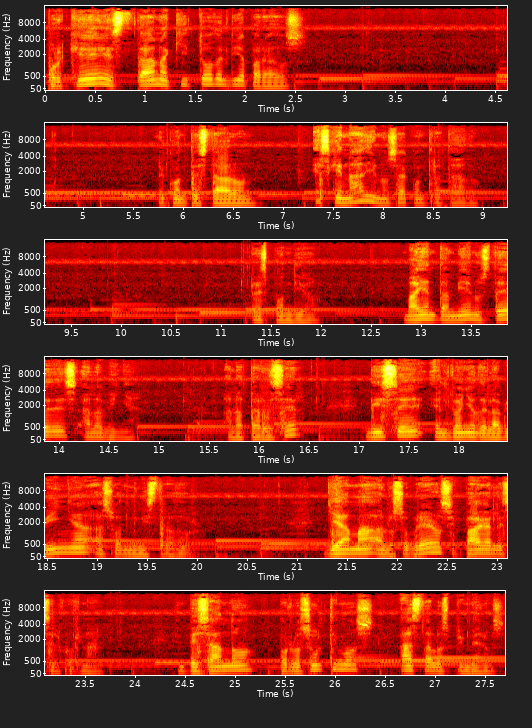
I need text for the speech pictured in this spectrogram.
¿por qué están aquí todo el día parados? Le contestaron, es que nadie nos ha contratado. Respondió, vayan también ustedes a la viña. Al atardecer, dice el dueño de la viña a su administrador, llama a los obreros y págales el jornal, empezando por los últimos hasta los primeros.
